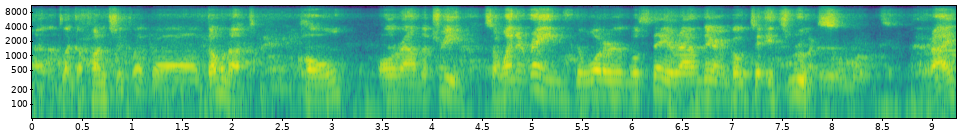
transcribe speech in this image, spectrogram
um, like a punch it, like a donut hole all around the tree. So when it rains, the water will stay around there and go to its roots. Right?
